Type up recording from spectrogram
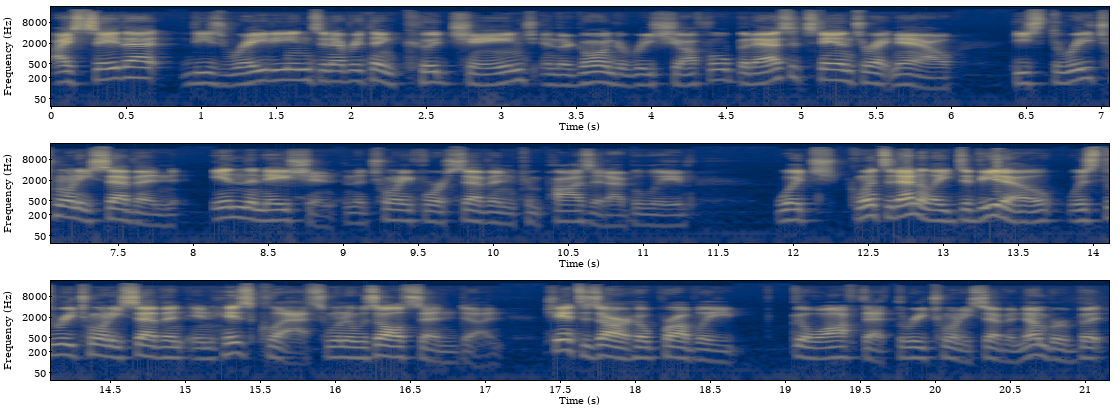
I say that these ratings and everything could change and they're going to reshuffle, but as it stands right now, he's 327 in the nation in the 24 7 composite, I believe, which coincidentally, DeVito was 327 in his class when it was all said and done. Chances are he'll probably go off that 327 number, but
